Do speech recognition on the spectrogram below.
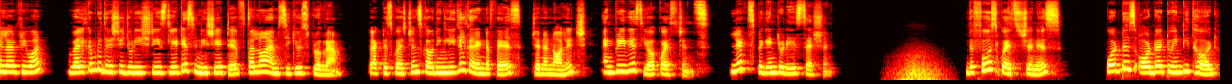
everyone. Welcome to Drishti Judiciary's latest initiative, the Law MCQs program. Practice questions covering legal current affairs, general knowledge, and previous year questions. Let's begin today's session. The first question is What does Order 23rd,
